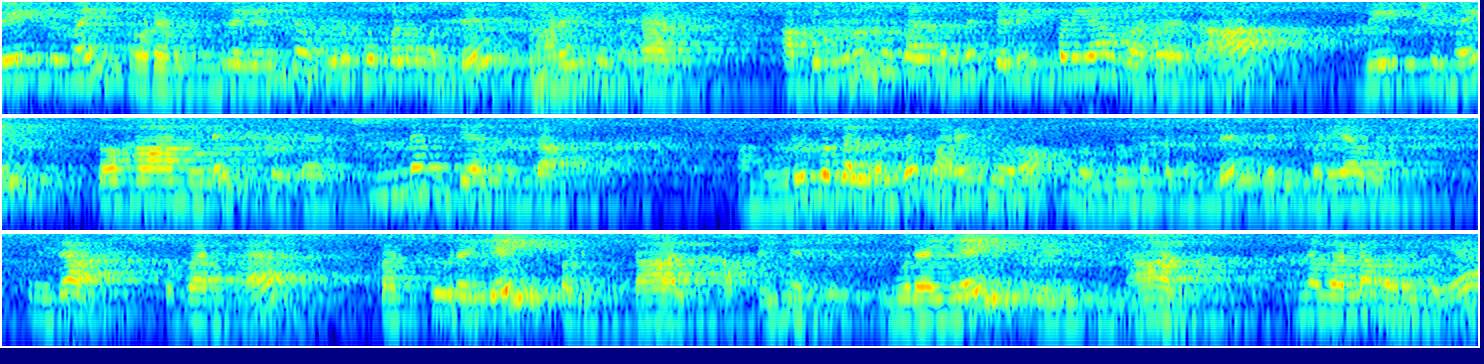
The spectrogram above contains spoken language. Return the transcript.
வேற்றுமை தொடர். இதில் எந்த உறுப்புகளும் வந்து மறைந்து வராது. அப்படி உறுப்புகள் வந்து வெளிப்படையாக வர்றதா வேற்றுமை தொகாநிலை தொடர். சின்ன வித்தியாசம்தான். அந்த உறுப்புகள் வந்து மறைந்து வரும் இந்த உறுப்புகள் வந்து வெளிப்படையாக வரும். புரியுதா? இப்போ பாருங்க கட்டுரையை படித்தாள் அப்படின்னு இருக்குது. உரையை எழுதினாள் இந்த மாதிரிலாம் வரும் இல்லையா?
